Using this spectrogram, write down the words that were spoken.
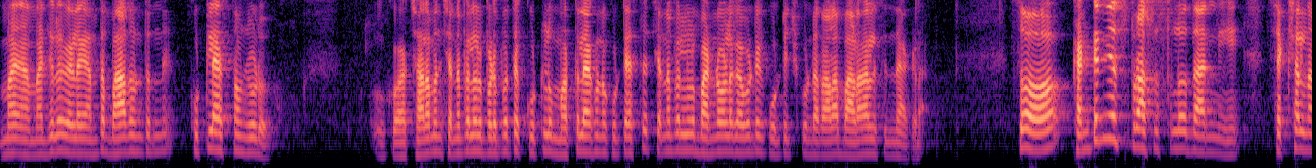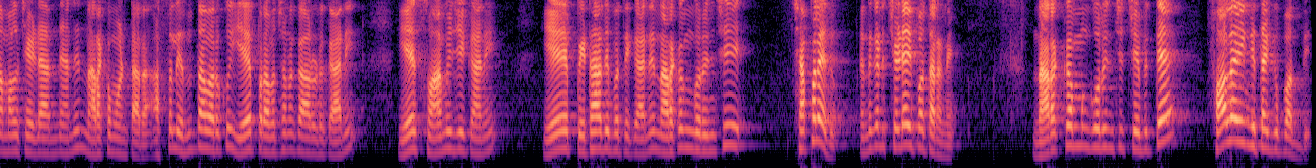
మ- మధ్యలో వీళ్ళకి ఎంత బాధ ఉంటుంది? కుట్లేస్తాం చూడు. చాలామంది చిన్నపిల్లలు పడిపోతే కుట్లు మత్తు లేకుండా కుట్టేస్తే చిన్నపిల్లలు బండవాళ్ళు కాబట్టి కుట్టించుకుంటారు. అలా పడాల్సిందే అక్కడ. సో కంటిన్యూస్ ప్రాసెస్లో దాన్ని శిక్షలను అమలు చేయడాన్ని అని నరకం అంటారు. అసలు ఇంతవరకు ఏ ప్రవచనకారుడు కానీ ఏ స్వామీజీ కానీ ఏ పీఠాధిపతి కానీ నరకం గురించి చెప్పలేదు. ఎందుకంటే చెడైపోతారని. నరకం గురించి చెబితే ఫాలోయింగ్ తగ్గిపోద్ది.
